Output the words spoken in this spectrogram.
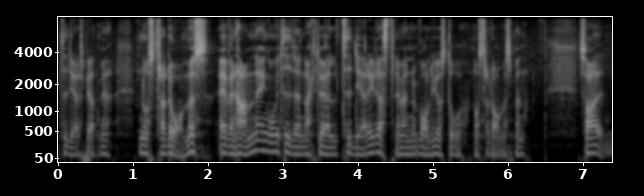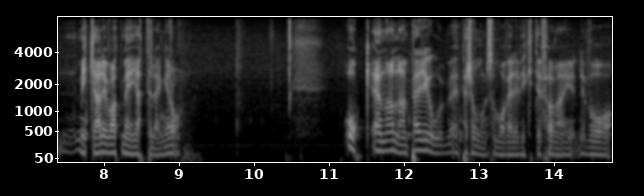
tidigare spelat med Nostradamus. Även han en gång i tiden aktuell tidigare i Destiny men valde just då Nostradamus. Men, så Micke hade varit med jättelänge då. Och en annan period, person som var väldigt viktig för mig det var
